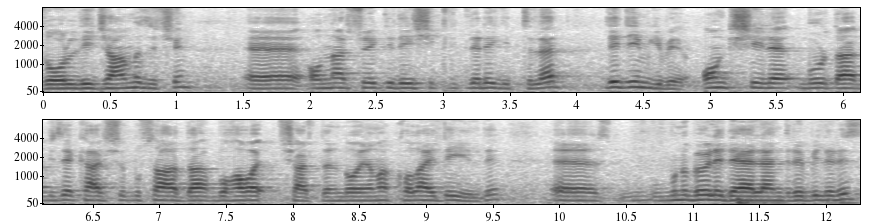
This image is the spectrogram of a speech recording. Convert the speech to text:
zorlayacağımız için e, onlar sürekli değişikliklere gittiler. Dediğim gibi 10 kişiyle burada bize karşı bu sahada, bu hava şartlarında oynamak kolay değildi. E, bunu böyle değerlendirebiliriz.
